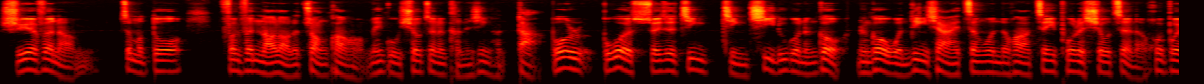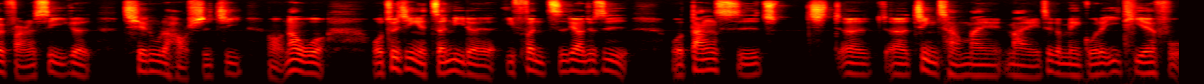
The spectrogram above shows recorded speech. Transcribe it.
十月份啊这么多纷纷扰扰的状况哦，美股修正的可能性很大。不过不过随着景景气如果能够能够稳定下来增温的话，这一波的修正呢会不会反而是一个切入的好时机哦？那我我最近也整理了一份资料，就是我当时。呃呃，进场买买这个美国的 ETF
